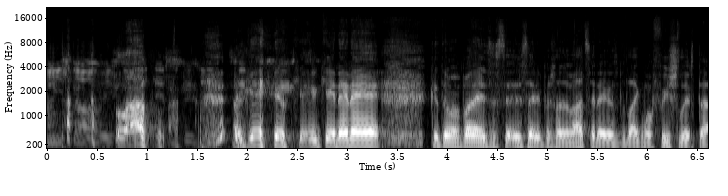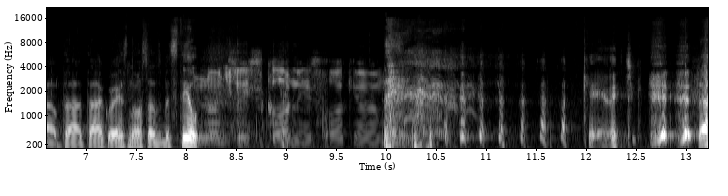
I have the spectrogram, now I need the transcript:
Viņas Labi. nav ok, ok, ok. Nē, nē, ka tu man pateici, es, es arī pēc tam atcerējos, bet laikam oficiāli ir tā, tā, tā, ko es nosaucu. Bet stil. Nu, viņas visas kornijas, fuck, jā. Okay, viņš- Tā,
